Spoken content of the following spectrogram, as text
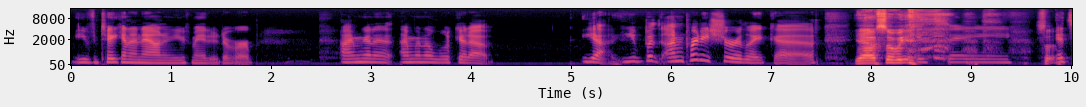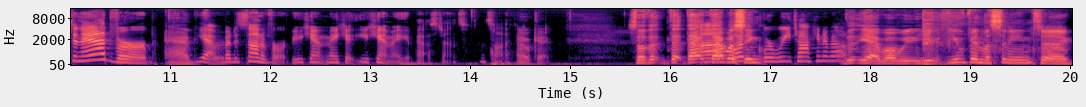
You've taken a noun and you've made it a verb. I'm gonna I'm gonna look it up. Yeah, you. But I'm pretty sure like uh, yeah so we it's a so it's an adverb. adverb. Yeah, but it's not a verb. You can't make it. You can't make it past tense. It's not a thing. okay so that that that, Uh, that was what Eng- were we talking about? th- yeah well we, you you've been listening to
